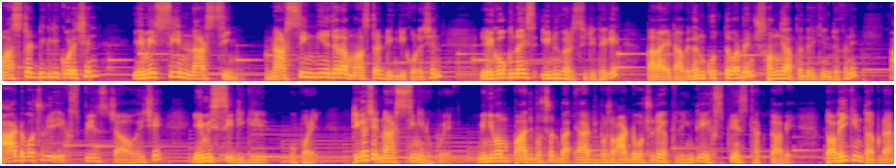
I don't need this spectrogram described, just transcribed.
মাস্টার ডিগ্রি করেছেন এমএসসি নার্সিং নার্সিং নিয়ে যারা মাস্টার ডিগ্রি করেছেন রেকগনাইজ ইউনিভার্সিটি থেকে তারা এটা আবেদন করতে পারবেন। সঙ্গে আপনাদের কিন্তু এখানে আট বছরের এক্সপিরিয়েন্স চাওয়া হয়েছে এমএসসি ডিগ্রির উপরে। ঠিক আছে? নার্সিংয়ের উপরে। মিনিমাম পাঁচ বছর বা আট বছর, আট বছরে আপনাদের কিন্তু এক্সপিরিয়েন্স থাকতে হবে। তবেই কিন্তু আপনারা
